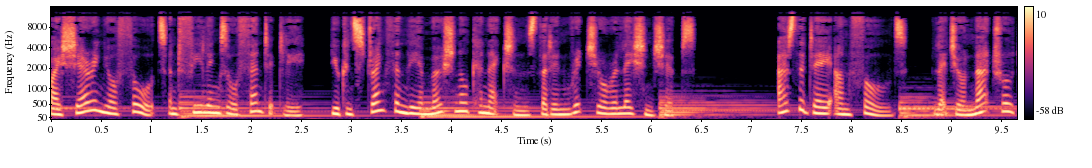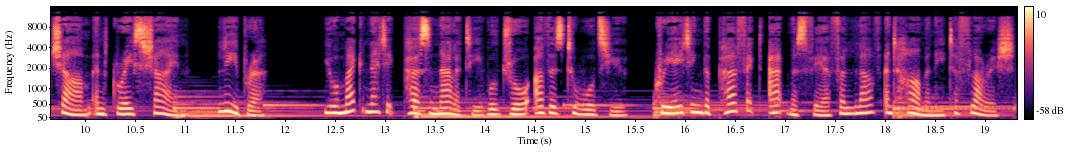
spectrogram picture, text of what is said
By sharing your thoughts and feelings authentically, you can strengthen the emotional connections that enrich your relationships. As the day unfolds, let your natural charm and grace shine, Libra. Your magnetic personality will draw others towards you, creating the perfect atmosphere for love and harmony to flourish.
